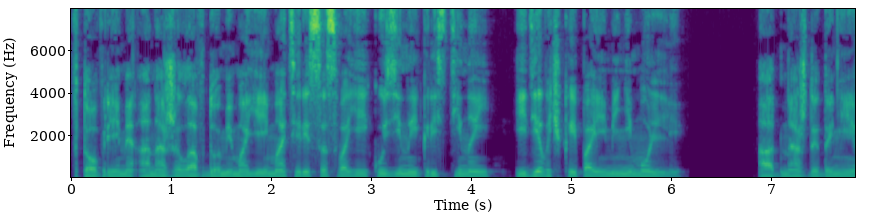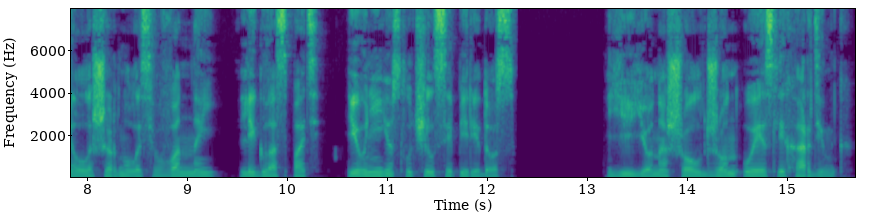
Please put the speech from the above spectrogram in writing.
В то время она жила в доме моей матери со своей кузиной Кристиной и девочкой по имени Молли. Однажды Даниэлла ширнулась в ванной, легла спать, и у нее случился передоз. Ее нашел Джон Уэсли Хардинг,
